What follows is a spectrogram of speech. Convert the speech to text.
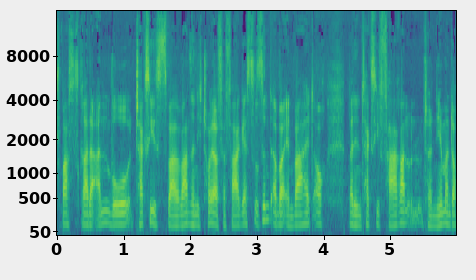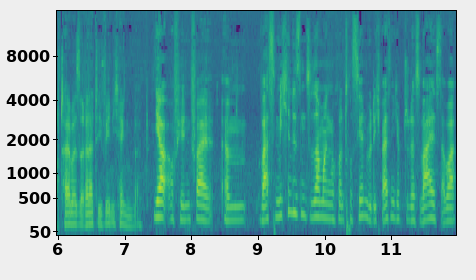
sprachst es gerade an, wo Taxis zwar wahnsinnig teuer für Fahrgäste sind, aber in Wahrheit auch bei den Taxifahrern und Unternehmern doch teilweise relativ wenig hängen bleibt. Ja, auf jeden Fall. Ähm, was mich in diesem Zusammenhang noch interessieren würde, ich weiß nicht, ob du das weißt, aber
